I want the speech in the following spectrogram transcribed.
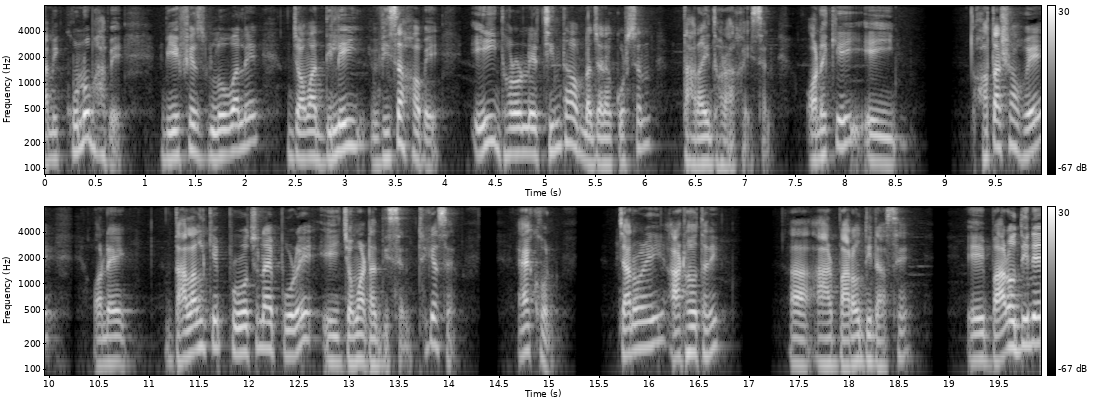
আমি কোনোভাবে বিএফএস গ্লোবালে জমা দিলেই ভিসা হবে, এই ধরনের চিন্তাভাবনা যারা করছেন, তারাই ধরা খাইছেন। অনেকেই এই হতাশা হয়ে অনেক দালালকে প্ররোচনায় পড়ে এই জমাটা দিছেন, ঠিক আছে? এখন, জানুয়ারি আঠারো তারিখ আর বারো দিন আছে। এই বারো দিনে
